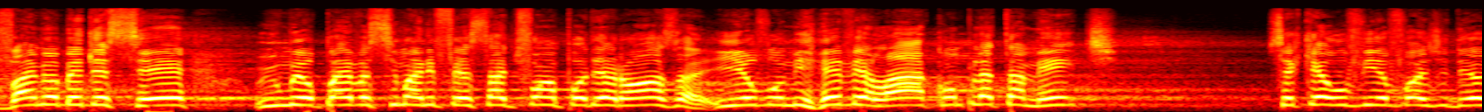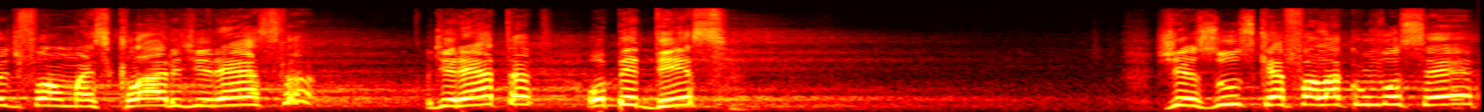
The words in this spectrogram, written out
vai me obedecer, e o meu Pai vai se manifestar de forma poderosa, e eu vou me revelar completamente. Você quer ouvir a voz de Deus de forma mais clara e direta? Direta, obedeça. Jesus quer falar com você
